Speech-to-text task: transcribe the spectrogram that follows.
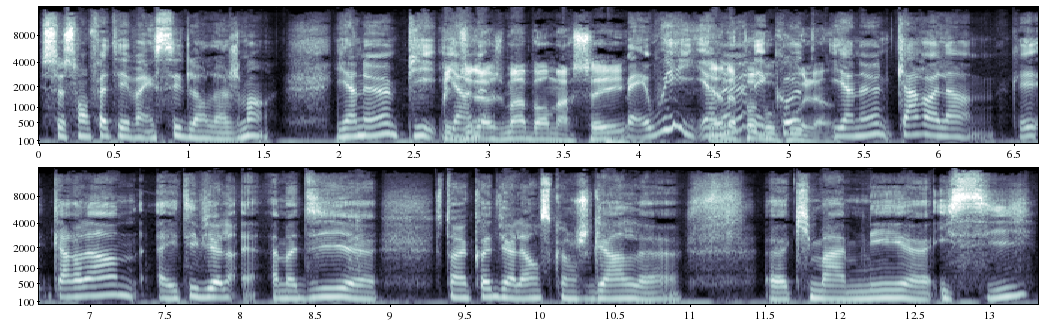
se sont fait évincer de leur logement. Il y en a un, puis... Du logement bon marché. Ben oui, il y en, a, un, écoute, il y en a une, Caroline. Caroline a été violente. Elle m'a dit, euh, c'est un cas de violence conjugale euh, euh, qui m'a amené ici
